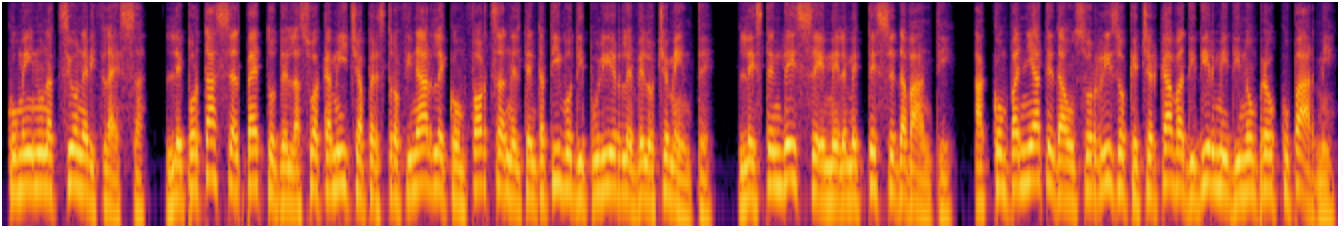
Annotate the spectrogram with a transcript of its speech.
come in un'azione riflessa, le portasse al petto della sua camicia per strofinarle con forza nel tentativo di pulirle velocemente, le stendesse e me le mettesse davanti, accompagnate da un sorriso che cercava di dirmi di non preoccuparmi,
